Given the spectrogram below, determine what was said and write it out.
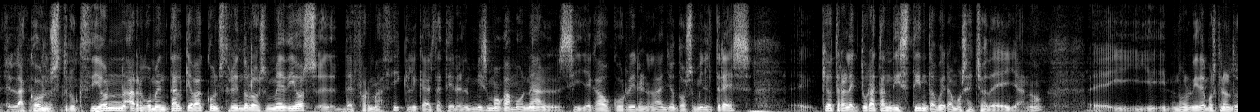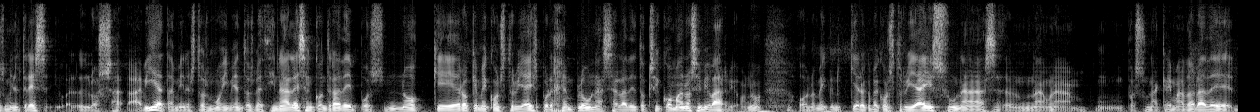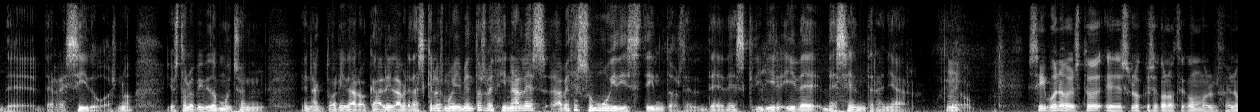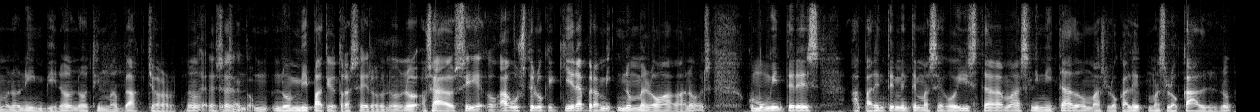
la construcción argumental que va construyendo los medios eh, de forma cíclica. Es decir, el mismo Gamonal, si llega a ocurrir en el año 2003, eh, ¿qué otra lectura tan distinta hubiéramos hecho de ella? ¿no? Eh, y, no olvidemos que en el 2003 los, había también estos movimientos vecinales en contra de, pues no quiero que me construyáis, por ejemplo, una sala de toxicómanos en mi barrio, ¿no? O no me, quiero que me construyáis una, una, pues una cremadora de, residuos, ¿no? Yo esto lo he vivido mucho en, en, actualidad local y la verdad es que los movimientos vecinales a veces son muy distintos de, describir y de desentrañar, hmm. creo. Sí, bueno, esto es lo que se conoce como el fenómeno NIMBY, ¿no? Not in my backyard, ¿no? Eh, es no en mi patio trasero, ¿no? O sea, sí, haga usted lo que quiera, pero a mí no me lo haga, ¿no? Es como un interés aparentemente más egoísta, más limitado, más local, más local, ¿no?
